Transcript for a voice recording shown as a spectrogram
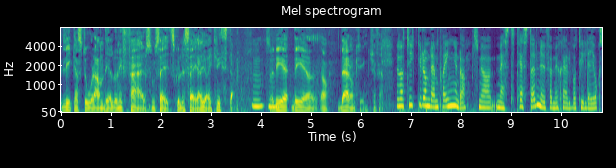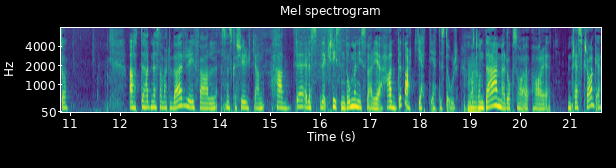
lika stor andel ungefär som säg, skulle säga jag är kristen. Mm. Så det, det är ja, däromkring 25. Men vad tycker du om den poängen då, som jag mest testade nu för mig själv och till dig också? Att det hade nästan varit värre ifall Svenska kyrkan hade, eller kristendomen i Sverige hade varit jätte, jättestor och att hon därmed också har, har en presskrage.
